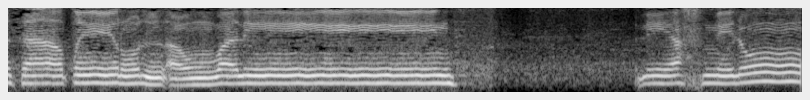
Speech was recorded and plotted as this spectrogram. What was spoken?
أساطير الأولين ليحملوا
